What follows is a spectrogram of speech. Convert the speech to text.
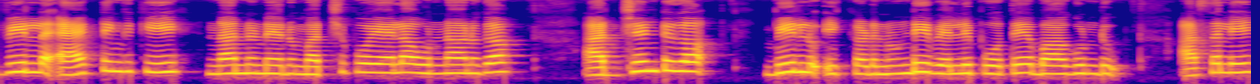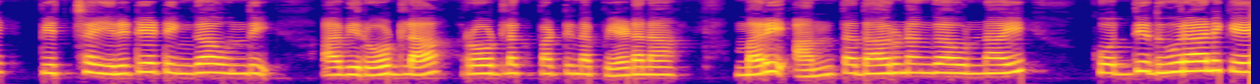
వీళ్ళ యాక్టింగ్కి నన్ను నేను మర్చిపోయేలా ఉన్నానుగా. అర్జెంటుగా వీళ్ళు ఇక్కడ నుండి వెళ్ళిపోతే బాగుండు. అసలే పిచ్చ ఇరిటేటింగ్గా ఉంది. అవి రోడ్ల? రోడ్లకు పట్టిన పీడన? మరి అంత దారుణంగా ఉన్నాయి. కొద్ది దూరానికే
